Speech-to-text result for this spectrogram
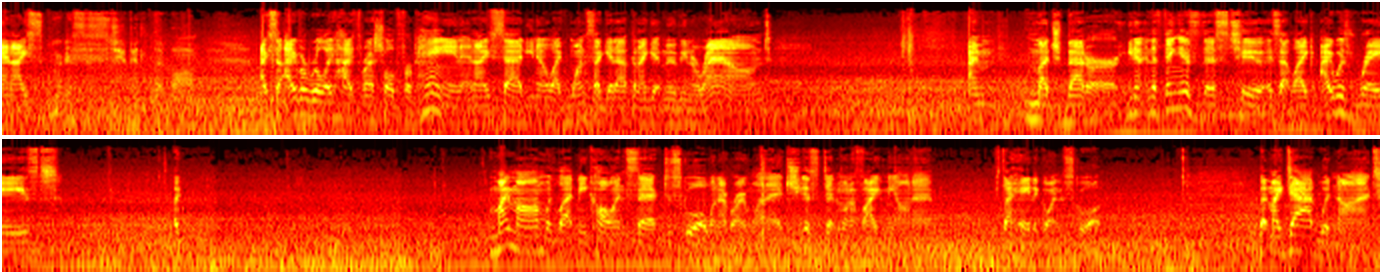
And I, what is this stupid lip balm? I said, I have a really high threshold for pain. And I said, you know, like once I get up and I get moving around, I'm much better. You know, and the thing is this too, is that like I was raised, like, my mom would let me call in sick to school whenever I wanted. She just didn't want to fight me on it because I hated going to school. But my dad would not.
